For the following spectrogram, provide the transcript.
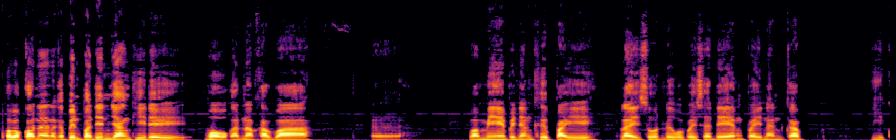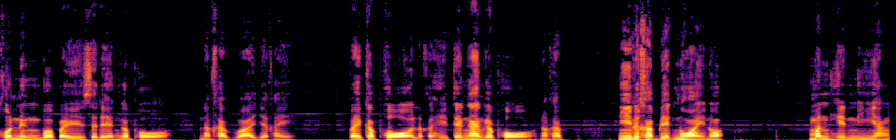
เพราะว่าก้อนนั้นก็เป็นประเด็นย่างที่ได้เว้ากันนะครับว่าเอ่อว่าแม่เป็นหยังคือไปไล่สดหรือว่าไปแสดงไปนั่นกับ อีกคนหนึ่งบ่ไปแสดงกับพอ นะครับ ว่าอยากให้ไปกับพอแล้วก็ให้แต่งงานกับพอนะครับ นี่แหละครับเด็กน้อยเนาะมันเห็นอีหยัง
